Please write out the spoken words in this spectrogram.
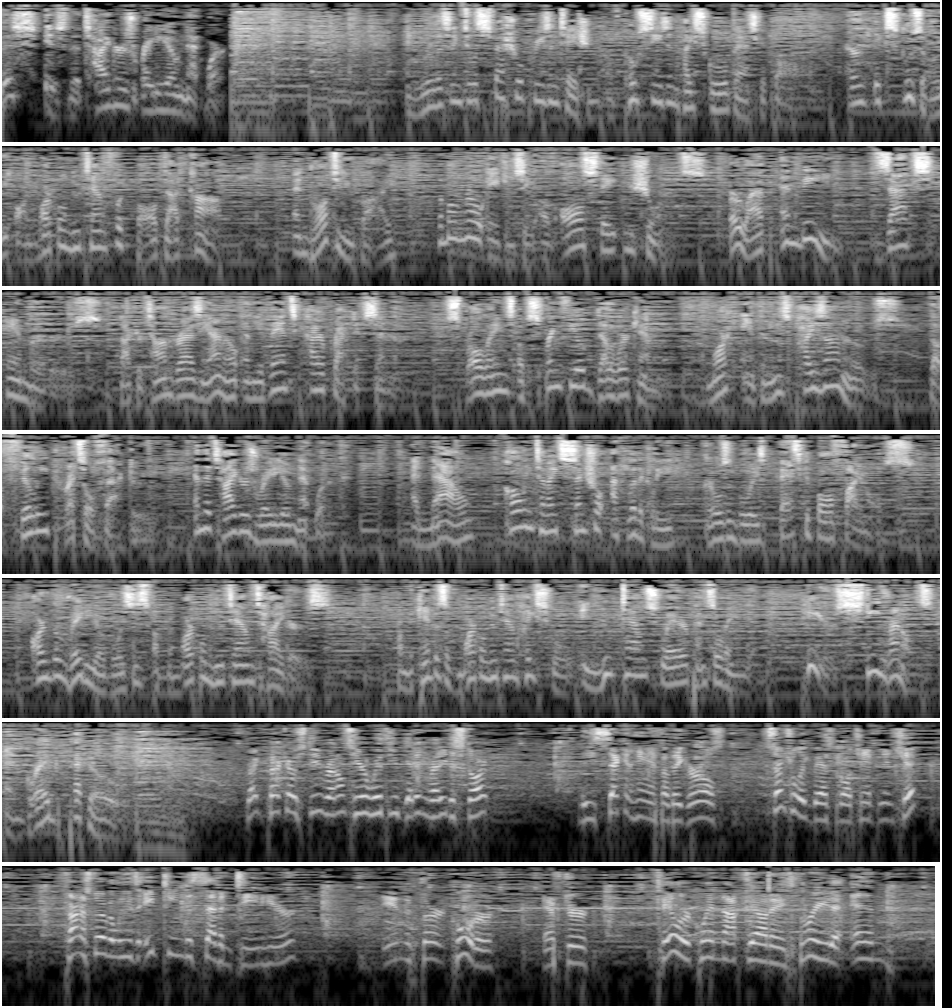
This is the Tigers Radio Network. And you're listening to a special presentation of postseason high school basketball, heard exclusively on MarpleNewtownFootball.com, and brought to you by the Monroe Agency of Allstate Insurance, Burlap and Bean, Zack's Hamburgers, Dr. Tom Graziano and the Advanced Chiropractic Center, Sprawlanes of Springfield, Delaware County, Mark Anthony's Paisanos, the Philly Pretzel Factory, and the Tigers Radio Network. And now, calling tonight's Central Athletic League Girls and Boys Basketball Finals are the radio voices of the Marple Newtown Tigers. From the campus of Marple Newtown High School in Newtown Square, Pennsylvania, here's Steve Reynolds and Greg Pecko. Greg Pecko, Steve Reynolds here with you, getting ready to start the second half of the girls Central League Basketball Championship. Conestoga leads 18 to 17 here in the third quarter after Taylor Quinn knocked down a three to end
